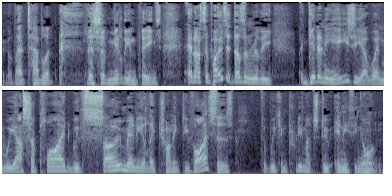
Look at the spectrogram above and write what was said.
we've got that tablet. There's a million things. And I suppose it doesn't really get any easier when we are supplied with so many electronic devices that we can pretty much do anything on.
